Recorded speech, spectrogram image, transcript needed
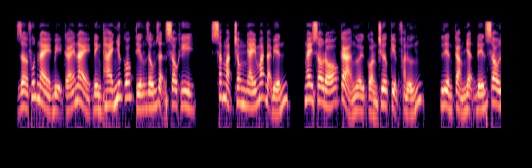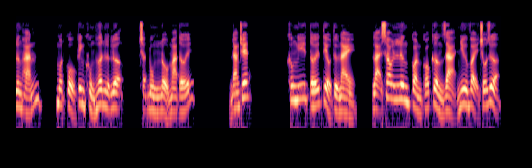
giờ phút này bị cái này đình thai nhức góc tiếng giống giận sau khi, sắc mặt trong nháy mắt đại biến, ngay sau đó cả người còn chưa kịp phản ứng, liền cảm nhận đến sau lưng hắn, một cổ kinh khủng hơn lực lượng, chợt bùng nổ mà tới. Đáng chết! Không nghĩ tới tiểu tử này, lại sau lưng còn có cường giả như vậy chỗ dựa.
